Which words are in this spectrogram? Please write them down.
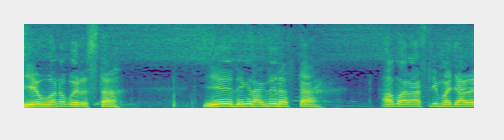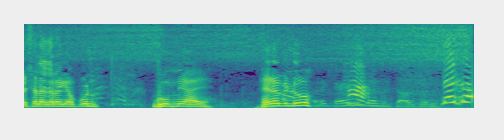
ये हुआ ना कोई रास्ता। ये देख रागनी रास्ता। अब आ रहा असली मज़ा आ रहा ऐसा लग रहा है कि अपन घूमने आए। है ना बिल्लू? देखो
